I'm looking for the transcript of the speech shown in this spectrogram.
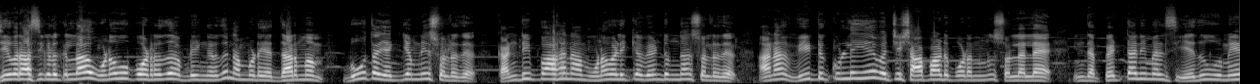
ஜீவராசிகளுக்கெல்லாம் உணவு போடுறது அப்படிங்கிறது நம்முடைய தர்மம். பூத யஜ்யம்னே சொல்கிறது கண்டிப்பாக நாம் உணவளிக்க வேண்டும் தான் சொல்கிறது ஆனால் வீட்டுக்குள்ளேயே வச்சு சாப்பாடு போடணும்னு சொல்லலை. இந்த பெட் அனிமல்ஸ் எதுவுமே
